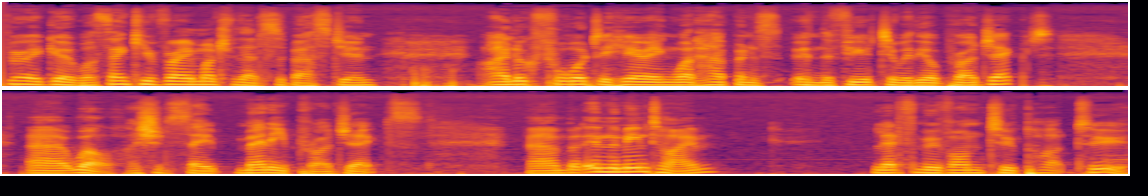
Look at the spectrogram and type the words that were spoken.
Very good. Well thank you very much for that sebastian. I look forward to hearing what happens in the future with your project. Uh, well i should say many projects. Um, but in the meantime let's move on to part two.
